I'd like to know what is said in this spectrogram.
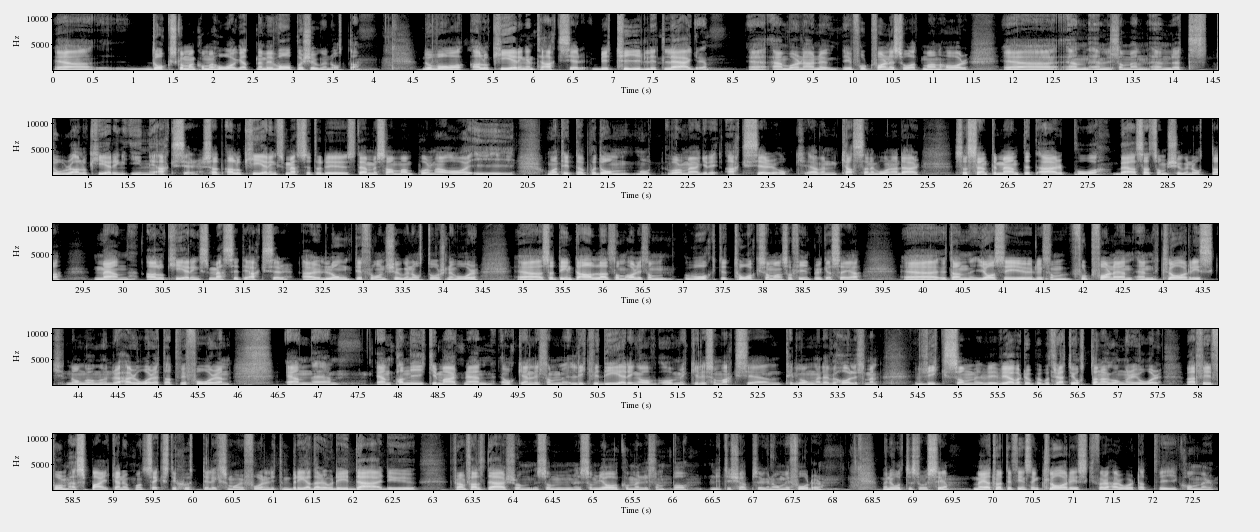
Eh, dock ska man komma ihåg att när vi var på 2008, då var allokeringen till aktier betydligt lägre eh, än vad den är nu. Det är fortfarande så att man har eh, en, en, liksom en, en rätt stor allokering in i aktier. Så att allokeringsmässigt, och det stämmer samman på de här AI, om man tittar på dem mot vad de äger i aktier och även kassanivåerna där. Så sentimentet är på bäsat som 2008 men allokeringsmässigt i aktier är långt ifrån 2008 års nivåer. Eh, så det är inte alla som har liksom walk the talk, som man så fint brukar säga. Eh, utan jag ser ju liksom fortfarande en, en, klar risk någon gång under det här året att vi får en, en eh, en panik i marknaden och en liksom likvidering av, av mycket liksom aktietillgångar där vi har liksom en VIX som, vi, vi, har varit uppe på 38 några gånger i år, men att vi får de här spikarna upp mot 60-70 liksom och vi får en lite bredare och det är där, det är ju framförallt där som, som, som jag kommer liksom vara lite köpsugen om vi får det. Men det återstår att se. Men jag tror att det finns en klar risk för det här året att vi kommer,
